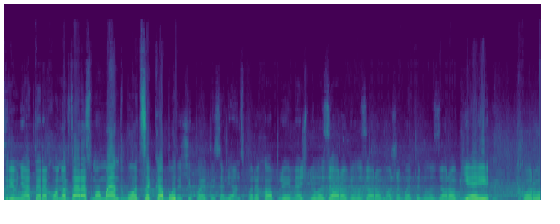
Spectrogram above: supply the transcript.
зрівняти рахунок. Зараз момент Буцика буде чіпитись. Альянс перехоплює м'яч Білозоров. Білозоров може бити, Білозоров б'є і Тхорук.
